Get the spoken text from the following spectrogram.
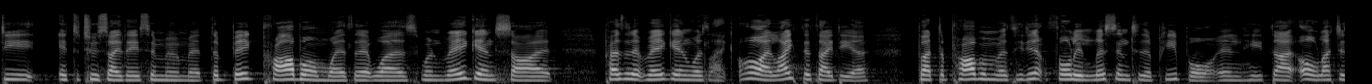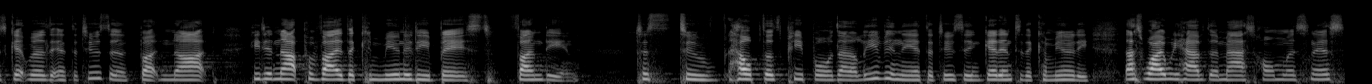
deinstitutionalization movement, the big problem with it was when Reagan saw it, President Reagan was like, oh, I like this idea. But the problem was he didn't fully listen to the people and he thought, oh, let's just get rid of the institutions, but not, he did not provide the community-based funding to, to help those people that are leaving the institution get into the community. That's why we have the mass homelessness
